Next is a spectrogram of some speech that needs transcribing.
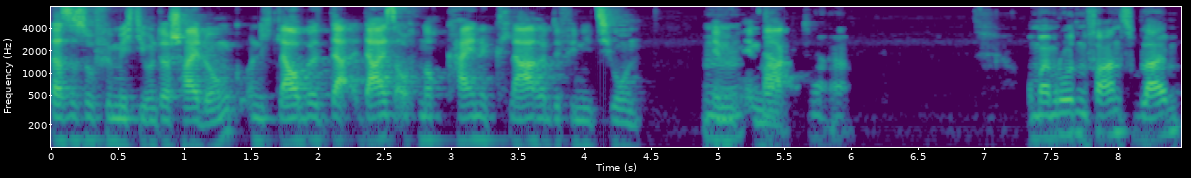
das ist so für mich die Unterscheidung. Und ich glaube, da, da ist auch noch keine klare Definition mhm. im, im Markt. Ja, ja um beim roten Faden zu bleiben,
